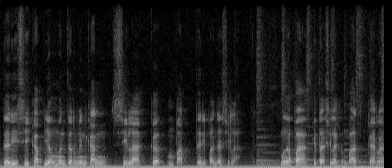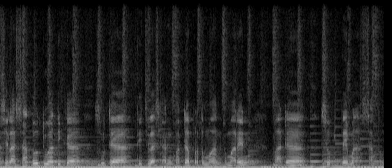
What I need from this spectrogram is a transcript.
Dari sikap yang mencerminkan sila keempat dari Pancasila. Mengapa kita sila keempat? Karena sila 1, 2, 3 sudah dijelaskan pada pertemuan kemarin pada subtema 1.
